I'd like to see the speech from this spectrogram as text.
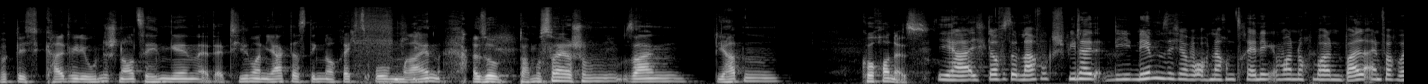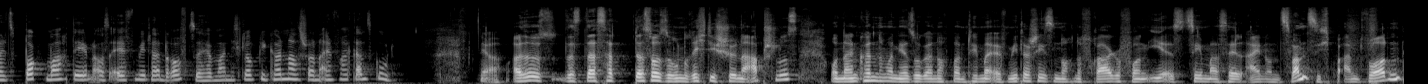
wirklich kalt wie die Hundeschnauze hingehen. Der Thielmann jagt das Ding noch rechts oben rein. Also da muss man ja schon sagen, die hatten Cojones. Ja, ich glaube, so Nachwuchsspieler, die nehmen sich aber auch nach dem Training immer noch mal einen Ball, einfach weil es Bock macht, den aus elf Metern drauf zu hämmern. Ich glaube, die können das schon einfach ganz gut. Ja, also das- das, hat, das war so ein richtig schöner Abschluss. Und dann könnte man ja sogar noch beim Thema Elfmeterschießen noch eine Frage von ISC Marcel 21 beantworten.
